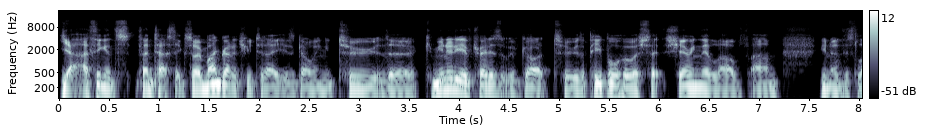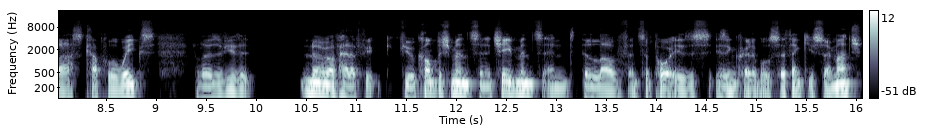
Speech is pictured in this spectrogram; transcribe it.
yeah, I think it's fantastic. So my gratitude today is going to the community of traders that we've got, to the people who are sharing their love. Um, you know, this last couple of weeks. For those of you that know, I've had a few accomplishments and achievements, and the love and support is is incredible. So thank you so much,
